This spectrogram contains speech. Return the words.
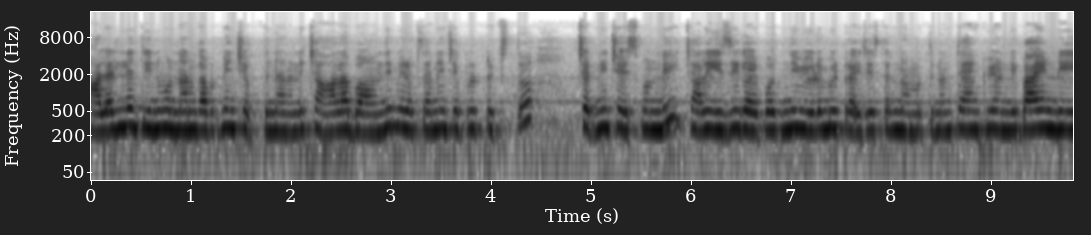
ఆల్రెడీ నేను తిని ఉన్నాను కాబట్టి నేను చెప్తున్నానండి. చాలా బాగుంది. మీరు ఒకసారి నేను చెప్పిన ట్రిక్స్తో చట్నీ చేసుకోండి. చాలా ఈజీగా అయిపోతుంది. వీడియో మీరు ట్రై చేస్తారని నమ్ముతున్నాను. థ్యాంక్ యూ అండి. బాయ్ అండి.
